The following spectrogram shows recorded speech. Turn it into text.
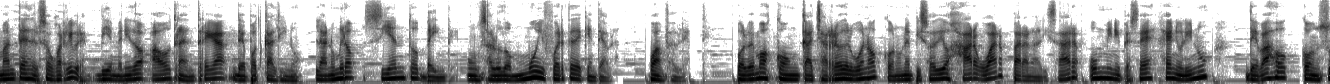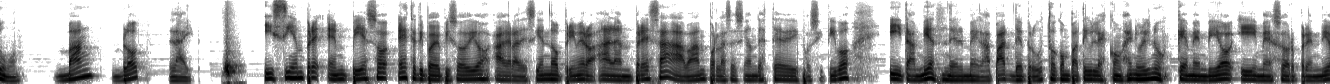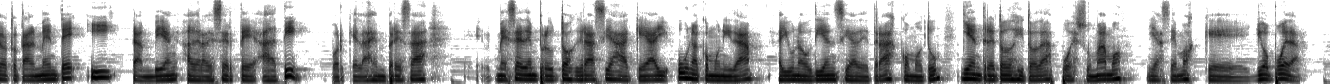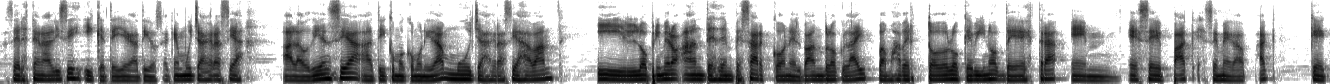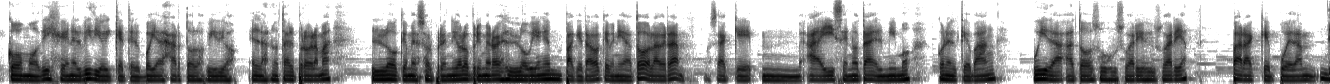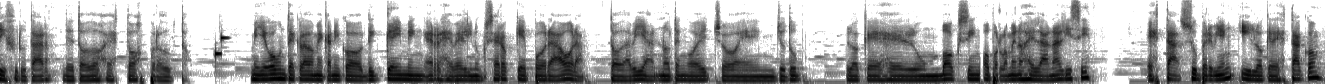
Amantes del software libre, bienvenido a otra entrega de Podcast Linux, la número 120. Un saludo muy fuerte de quien te habla, Juan Feble. Volvemos con cacharreo del bueno con un episodio hardware para analizar un mini PC Genio Linux de bajo consumo, Van Blood Light. Y siempre empiezo este tipo de episodios agradeciendo primero a la empresa, a Van, por la sesión de este dispositivo y también del megapack de productos compatibles con GNU Linux que me envió y me sorprendió totalmente. Y también agradecerte a ti porque las empresas eh, me ceden productos gracias a que hay una comunidad, hay una audiencia detrás como tú. Y entre todos y todas pues sumamos y hacemos que yo pueda hacer este análisis y que te llegue a ti. O sea que muchas gracias a la audiencia, a ti como comunidad, muchas gracias a Van y lo primero, antes de empezar con el Bandblock Live, vamos a ver todo lo que vino de extra en ese pack, ese mega pack, que como dije en el vídeo y que te voy a dejar todos los vídeos en las notas del programa, lo que me sorprendió lo primero es lo bien empaquetado que venía todo, la verdad. O sea que mmm, ahí se nota el mismo con el que Van cuida a todos sus usuarios y usuarias para que puedan disfrutar de todos estos productos me llegó un teclado mecánico Dick Gaming RGB Linuxero que por ahora todavía no tengo hecho en YouTube lo que es el unboxing o por lo menos el análisis. Está súper bien y lo que destaco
